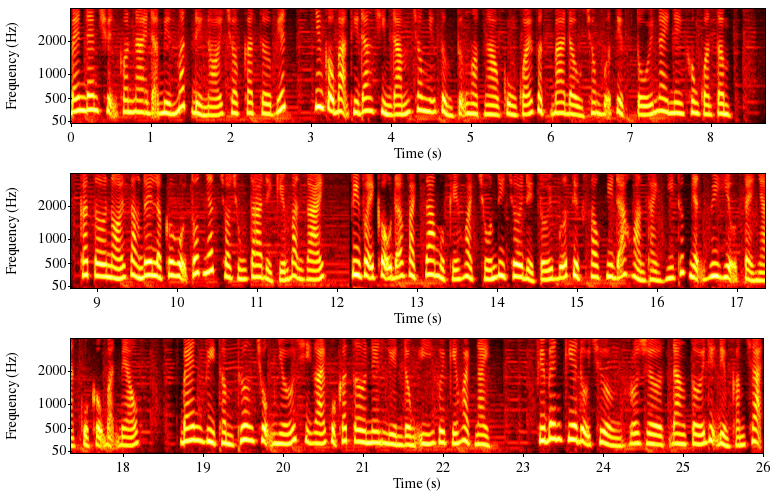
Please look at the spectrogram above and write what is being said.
Ben đem chuyện con nai đã biến mất để nói cho Carter biết, nhưng cậu bạn thì đang chìm đắm trong những tưởng tượng ngọt ngào cùng quái vật ba đầu trong bữa tiệc tối nay nên không quan tâm. Carter nói rằng đây là cơ hội tốt nhất cho chúng ta để kiếm bạn gái, vì vậy cậu đã vạch ra một kế hoạch trốn đi chơi để tới bữa tiệc sau khi đã hoàn thành nghi thức nhận huy hiệu tẻ nhạt của cậu bạn béo. Ben vì thầm thương trộm nhớ chị gái của Carter nên liền đồng ý với kế hoạch này. Phía bên kia đội trưởng Rogers đang tới địa điểm cắm trại,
